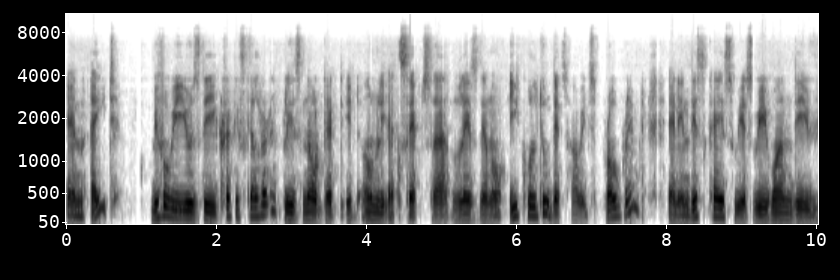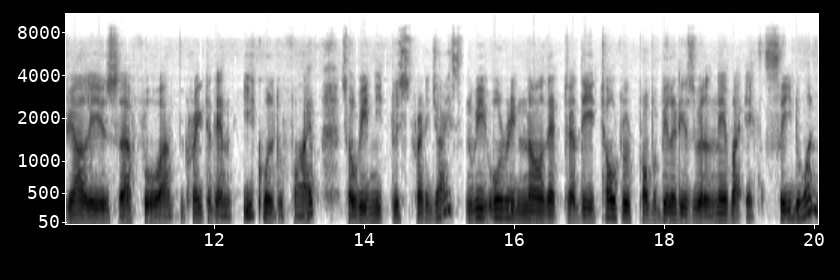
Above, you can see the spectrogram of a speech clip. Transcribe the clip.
and 8. Before we use the graphics calculator, please note that it only accepts uh, less than or equal to. That's how it's programmed. And in this case, we, we want the values uh, for uh, greater than equal to 5. So we need to strategize. We already know that uh, the total probabilities will never exceed 1.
